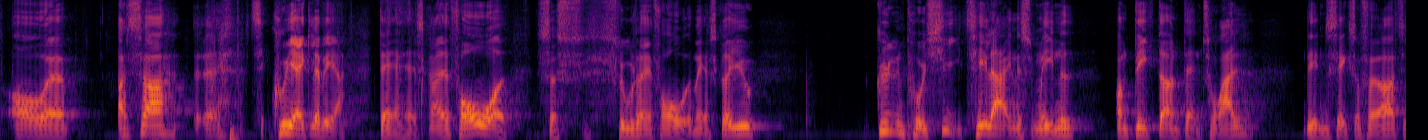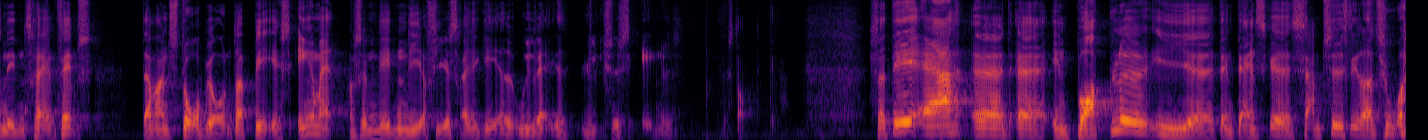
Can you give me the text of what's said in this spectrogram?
Og, øh, og så øh, kunne jeg ikke lade være, da jeg havde skrevet foråret, så slutter jeg foråret med at skrive, Gylden poesi tilegnes mindet om digteren Dan Torell, 1946-1993, der var en stor beundrer B.S. Ingemann, og som i 1989 redigerede udvalget Lysets Engel. Så står det der. Så det er øh, øh, en boble i øh, den danske samtidslitteratur,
